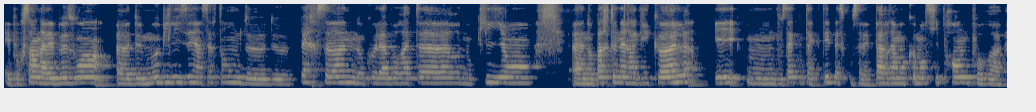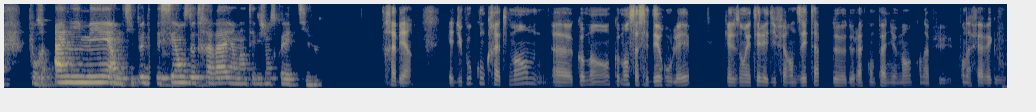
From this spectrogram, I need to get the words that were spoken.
Et pour ça, on avait besoin euh, de mobiliser un certain nombre de, personnes, nos collaborateurs, nos clients, euh, nos partenaires agricoles. Et on vous a contacté parce qu'on ne savait pas vraiment comment s'y prendre pour, pour animer un petit peu des séances de travail en intelligence collective. Très bien. Et du coup, concrètement, euh, comment, ça s'est déroulé? Quelles ont été les différentes étapes de, l'accompagnement qu'on a fait avec vous?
